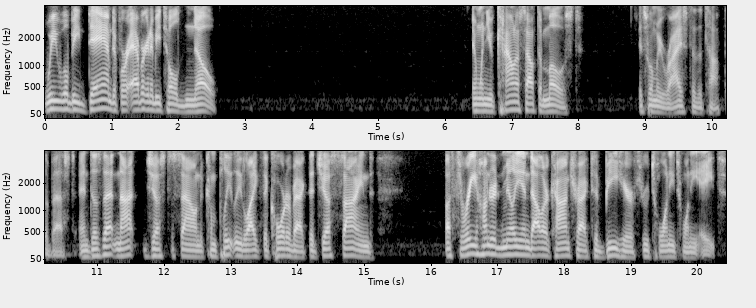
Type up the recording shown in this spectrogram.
We will be damned if we're ever going to be told no. And when you count us out the most, it's when we rise to the top the best. And does that not just sound completely like the quarterback that just signed a $300 million contract to be here through 2028.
